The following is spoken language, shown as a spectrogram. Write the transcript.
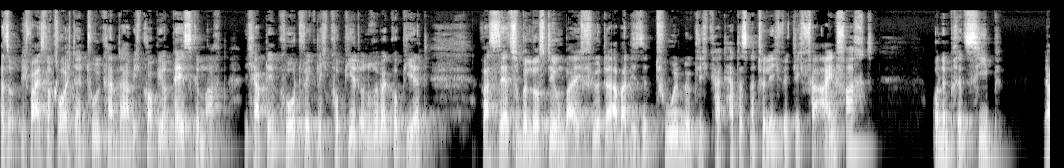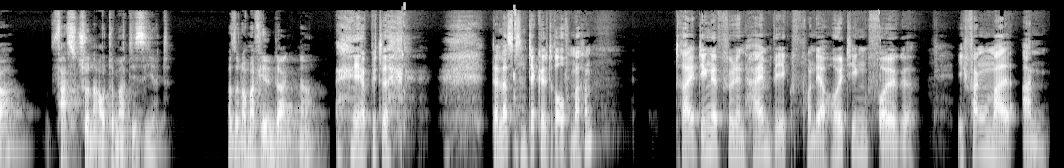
Also ich weiß noch, bevor ich dein Tool kannte, habe ich Copy und Paste gemacht. Ich habe den Code wirklich kopiert und rüber kopiert was sehr zur Belustigung beiführte, aber diese Tool-Möglichkeit hat es natürlich wirklich vereinfacht und im Prinzip ja fast schon automatisiert. Also nochmal vielen Dank, ne? Ja, bitte. Dann lass uns einen Deckel drauf machen. Drei Dinge für den Heimweg von der heutigen Folge. Ich fange mal an.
